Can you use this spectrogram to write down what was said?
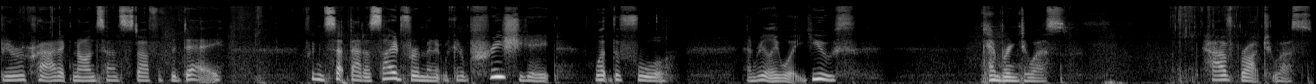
bureaucratic nonsense stuff of the day, if we can set that aside for a minute, we can appreciate what the fool and really what youth can bring to us, have brought to us.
